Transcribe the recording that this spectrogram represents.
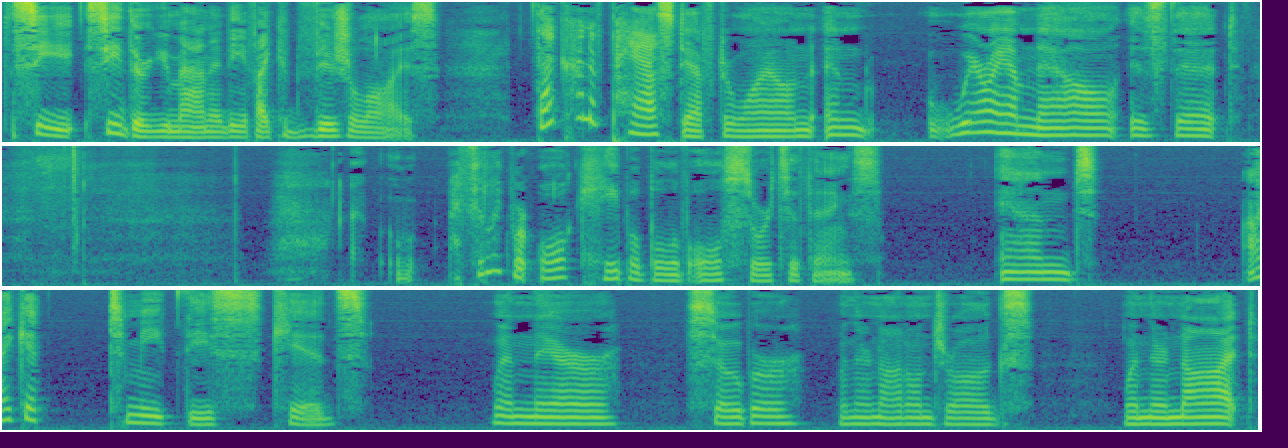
see see their humanity if I could visualize. That kind of passed after a while, and, and where I am now is that I feel like we're all capable of all sorts of things, and I get to meet these kids when they're sober, when they're not on drugs, when they're not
